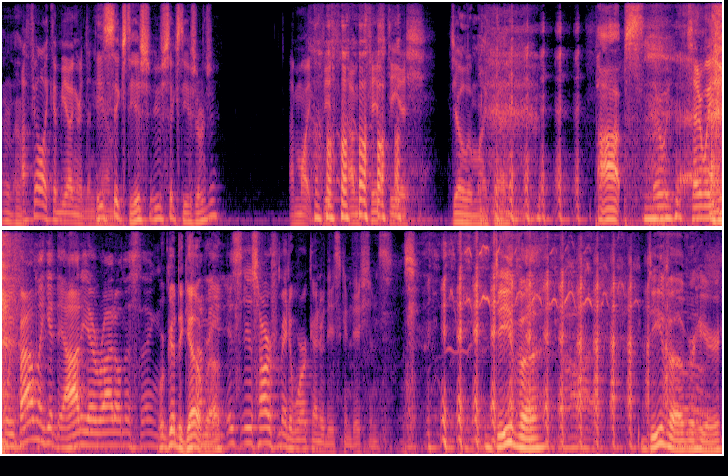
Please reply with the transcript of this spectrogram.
I don't know. I feel like I'm younger than he's him. sixty ish. You're sixty ish, aren't you? I'm like 50, I'm fifty ish. Jolin like that. Pops. So do we, we finally get the audio right on this thing? We're good to go, I bro. mean, it's, it's hard for me to work under these conditions. Diva. Diva over here.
